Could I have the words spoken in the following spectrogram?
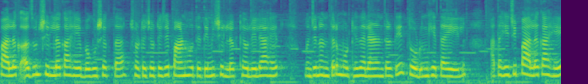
पालक अजून शिल्लक आहे बघू शकता. छोटे छोटे जे पान होते ते मी शिल्लक ठेवलेले आहेत. म्हणजे नंतर मोठे झाल्यानंतर ते तोडून घेता येईल. आता ही जी पालक आहे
